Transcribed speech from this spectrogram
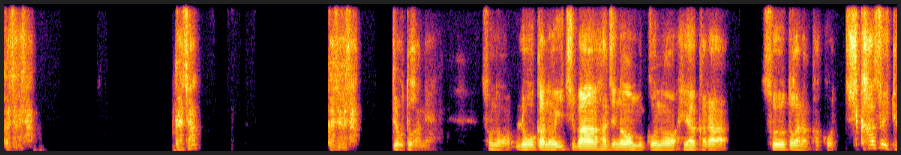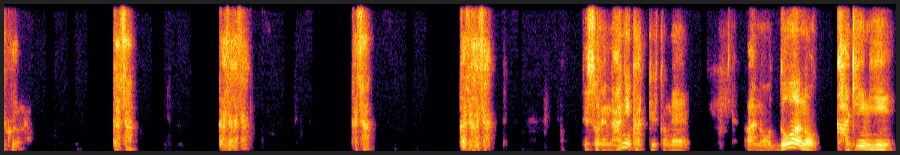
ガチャガチャガチャガチャガチャって音がね、その廊下の一番端の向こうの部屋からそういう音がなんかこう近づいてくるのよ。ガチャガチャガチャガチャガチャガチャで、それ何かっていうとね、あの、ドアの鍵に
